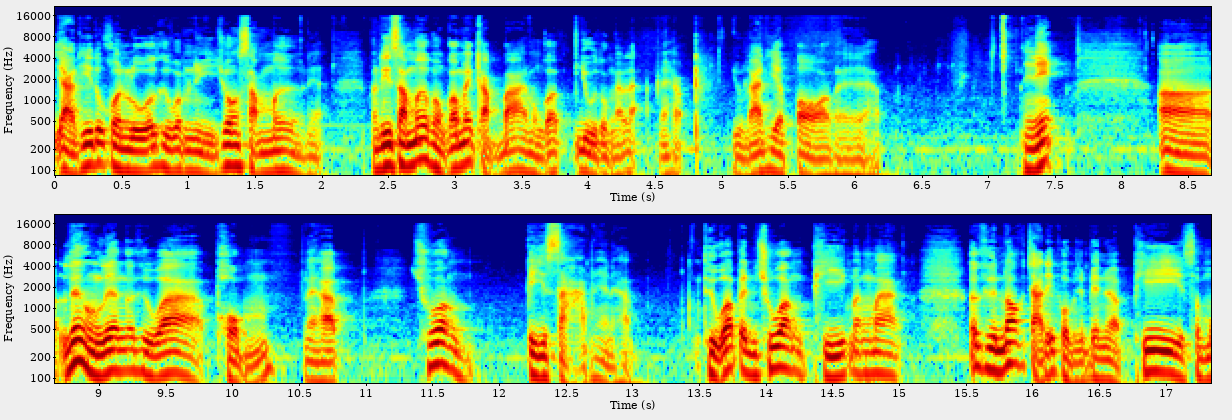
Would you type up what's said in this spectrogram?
อย่างที่ทุกคนรู้ก็คือว่ามันมีช่วงซัมเมอร์เนี่ยบางทีซัมเมอร์ผมก็ไม่กลับบ้านผมก็อยู่ตรงนั้นแหละนะครับ อยู่ร้านเฮียปอไปเลยครับ ทีนี้เรื่องของเรื่องก็คือว่าผม นะครับช่วงปีสามเนี่ยนะครับถือว่าเป็นช่วงพีคมากๆ ก็คือนอกจากที่ผมจะเป็นแบบพี่สโม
